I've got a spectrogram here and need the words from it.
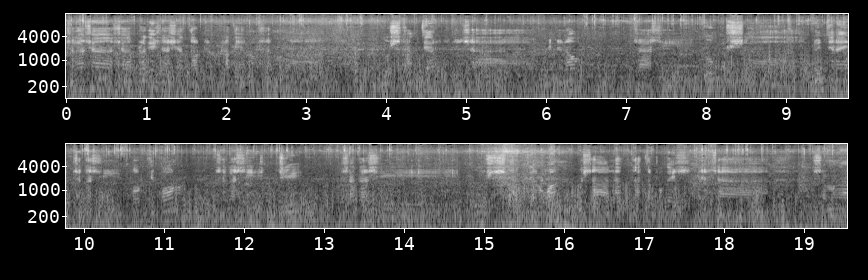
Saka sa sa pala guys, uh, shout out din pala kay ano sa mga Hunter sa Mindanao sa si Goops uh, 29 saka si 44 saka si G saka si Ghost Hunter 1 basta lahat-lahat na po guys. Sa sa mga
